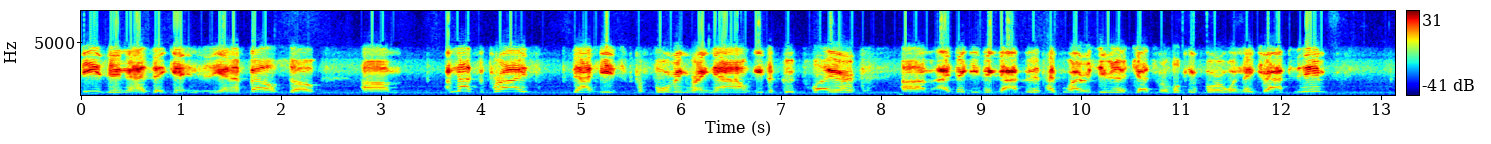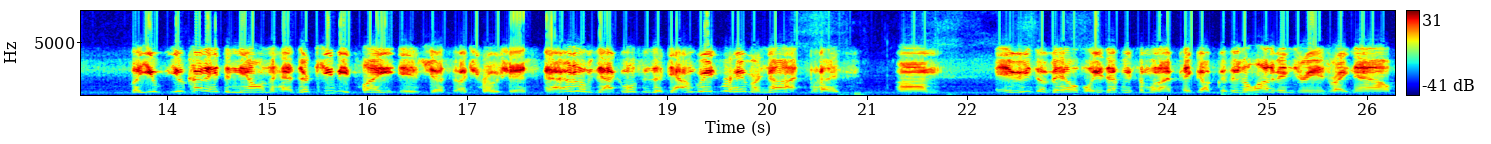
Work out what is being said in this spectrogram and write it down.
season as they get into the NFL. So um, I'm not surprised that he's performing right now. He's a good player. Um, I think he's exactly the type of wide receiver the Jets were looking for when they drafted him. But you you kind of hit the nail on the head. Their QB play is just atrocious. And I don't know if Zach Wilson's a downgrade for him or not, but um, if he's available, he's definitely someone I pick up because there's a lot of injuries right now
